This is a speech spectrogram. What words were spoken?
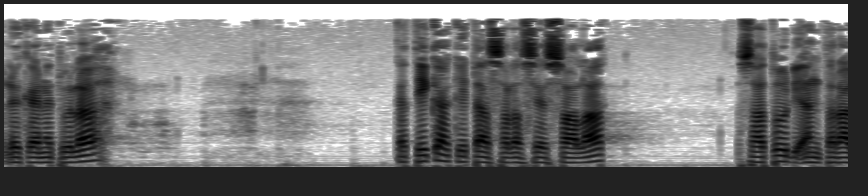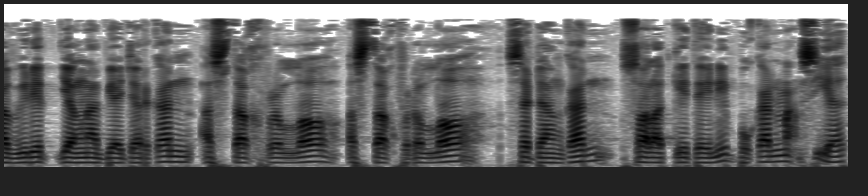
Oleh karena itulah ketika kita selesai salat satu di antara wirid yang Nabi ajarkan astagfirullah, astagfirullah, sedangkan salat kita ini bukan maksiat.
